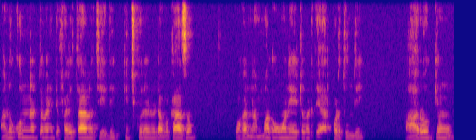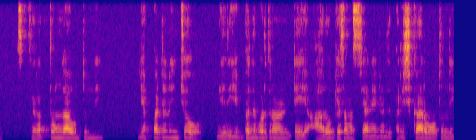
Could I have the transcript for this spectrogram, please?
అనుకున్నటువంటి ఫలితాలను చేదిక్కించుకునేటువంటి అవకాశం ఒక నమ్మకం అనేటువంటిది ఏర్పడుతుంది. ఆరోగ్యం స్థిరత్వంగా ఉంటుంది. ఎప్పటి నుంచో మీరు ఇబ్బంది పడుతున్నటువంటి ఆరోగ్య సమస్య అనేటువంటిది పరిష్కారం అవుతుంది.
